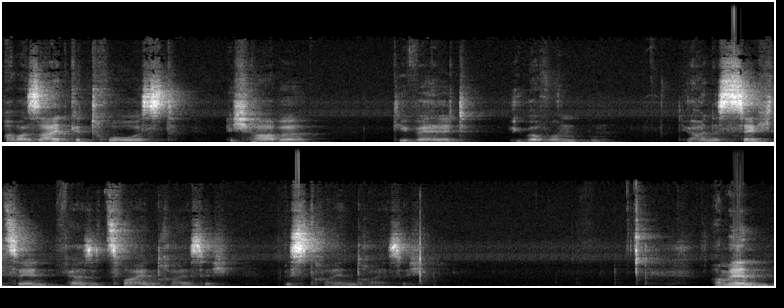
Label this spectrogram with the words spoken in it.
aber seid getrost, ich habe die Welt überwunden. Johannes 16, Verse 32 bis 33. Amen.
